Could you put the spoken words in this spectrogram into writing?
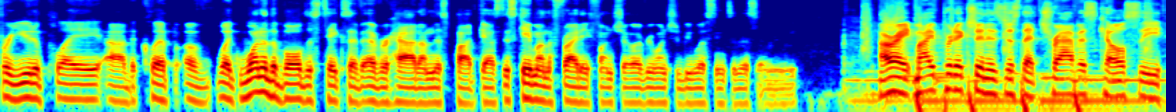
for you to play uh, the clip of like one of the boldest takes I've ever had on this podcast. This came on the Friday Fun Show. Everyone should be listening to this every week. All right, my prediction is just that Travis Kelce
